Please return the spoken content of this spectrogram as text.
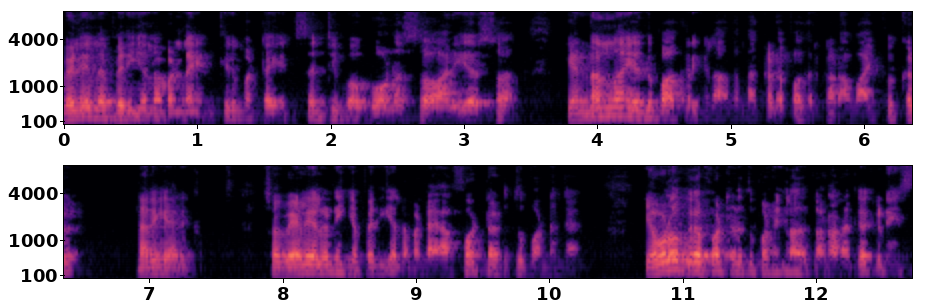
வேலையில் பெரிய லெவலில் இன்க்ரிமெண்ட்டோ இன்சென்டிவோ போனஸோ அரியர்ஸோ என்னெல்லாம் எதிர்பார்க்குறீங்களோ அதெல்லாம் கிடைப்பதற்கான வாய்ப்புகள் நிறைய இருக்குது ஸோ வேலையில் நீங்கள் பெரிய லெவலில் எஃபர்ட் எடுத்து பண்ணுங்கள் எவ்வளோக்கு எஃபர்ட் எடுத்து பண்ணீங்களோ அதுக்கான ரெக்கக்னைஸ்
